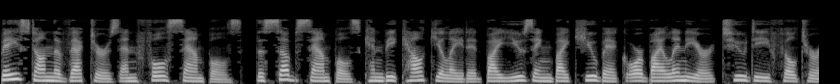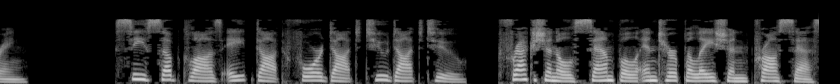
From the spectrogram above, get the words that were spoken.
Based on the vectors and full samples, the subsamples can be calculated by using bicubic or bilinear 2D filtering. See subclause 8.4.2.2, fractional sample interpolation process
